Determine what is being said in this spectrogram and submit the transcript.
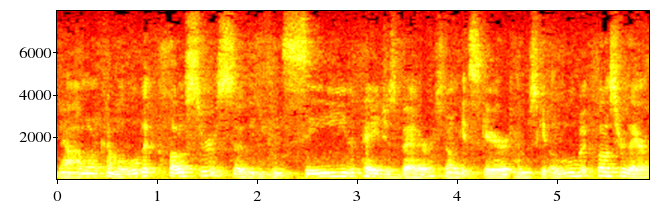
Now I'm going to come a little bit closer so that you can see the pages better, so don't get scared. I'm just getting a little bit closer there.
